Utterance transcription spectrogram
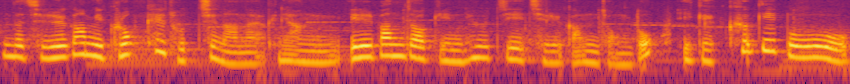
근데 질감이 그렇게 좋진 않아요. 그냥 일반적인 휴지 질감 정도? 이게 크기도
